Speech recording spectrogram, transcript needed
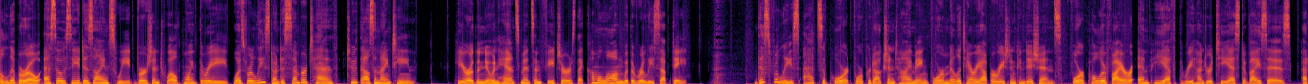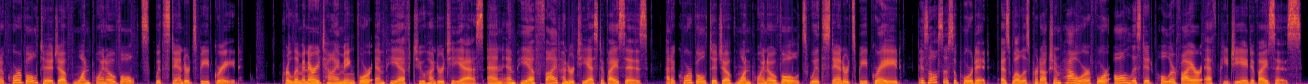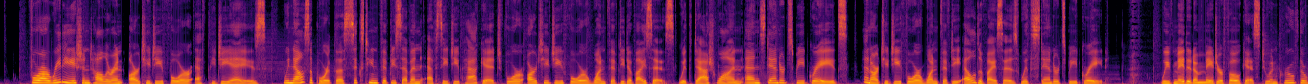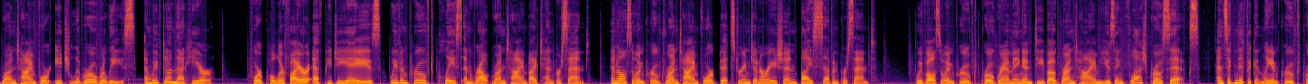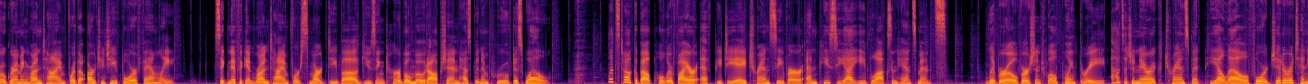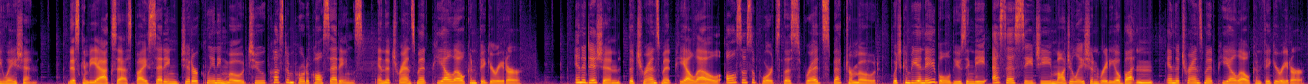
The Libero SoC Design Suite version 12.3 was released on December 10, 2019. Here are the new enhancements and features that come along with the release update. This release adds support for production timing for military operation conditions for PolarFire MPF 300TS devices at a core voltage of 1.0 volts with standard speed grade. Preliminary timing for MPF 200TS and MPF 500TS devices at a core voltage of 1.0 volts with standard speed grade is also supported, as well as production power for all listed PolarFire FPGA devices. For our radiation-tolerant RTG4 FPGAs, we now support the 1657 FCG package for RTG4 150 devices with Dash 1 and standard speed grades, and RTG4 150L devices with standard speed grade. We've made it a major focus to improve the runtime for each Libero release, and we've done that here. For PolarFire FPGAs, we've improved place and route runtime by 10% and also improved runtime for bitstream generation by 7%. We've also improved programming and debug runtime using Flash Pro 6 and significantly improved programming runtime for the RTG4 family. Significant runtime for Smart Debug using Turbo Mode option has been improved as well. Let's talk about PolarFire FPGA transceiver and PCIe blocks enhancements. Libero version 12.3 adds a generic transmit PLL for jitter attenuation. This can be accessed by setting jitter cleaning mode to custom protocol settings in the Transmit PLL configurator. In addition, the Transmit PLL also supports the Spread Spectrum mode, which can be enabled using the SSCG modulation radio button in the Transmit PLL configurator.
